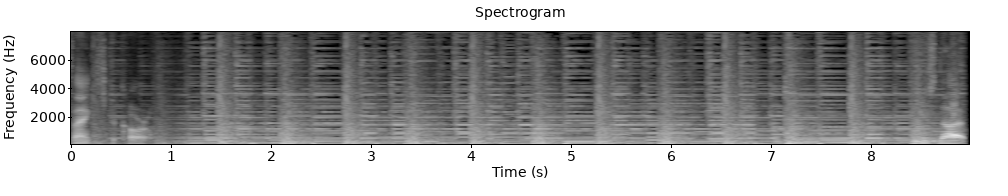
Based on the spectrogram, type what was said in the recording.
Thanks to Karl. He's not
